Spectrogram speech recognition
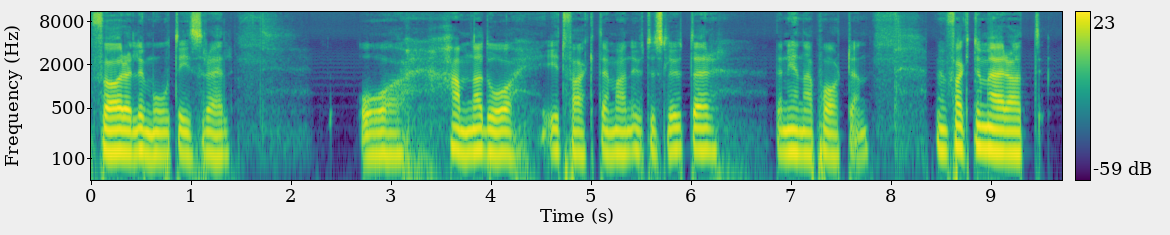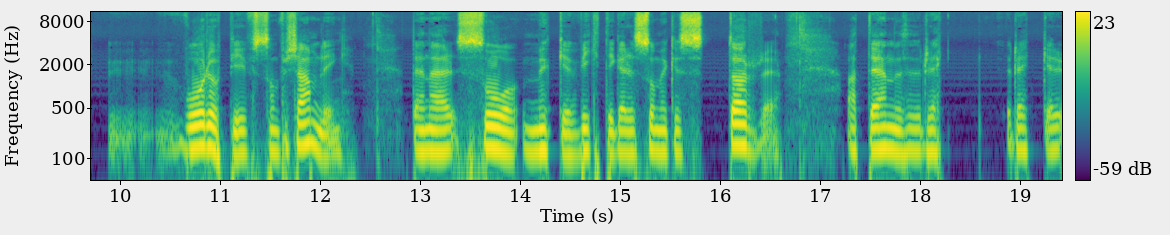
för eller mot Israel och hamna då i ett fack där man utesluter den ena parten. Men faktum är att vår uppgift som församling den är så mycket viktigare, så mycket större. Att den räck, räcker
